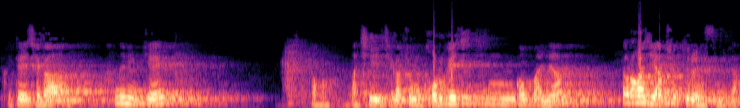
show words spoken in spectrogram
그때 제가 하느님께 어, 마치 제가 좀 거룩해진 것 마냥 여러 가지 약속들을 했습니다.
